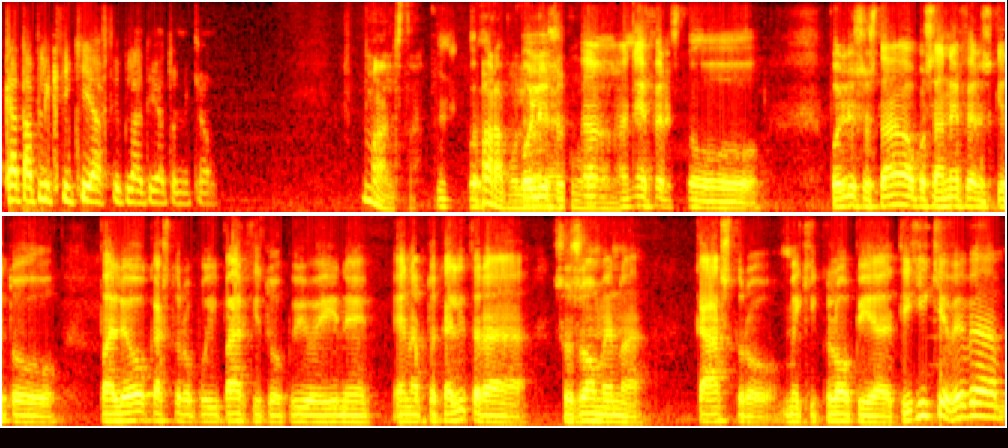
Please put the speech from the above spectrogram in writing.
καταπληκτική αυτή η πλατεία των νικιών. Μάλιστα. Πάρα πολύ, πολύ σωστά ανέφερες το, πολύ σωστά, όπως ανέφερες και το παλαιό κάστρο που υπάρχει, το οποίο είναι ένα από τα καλύτερα σωζόμενα κάστρο με κυκλόπια τείχη και βέβαια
